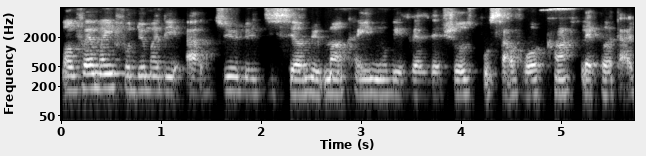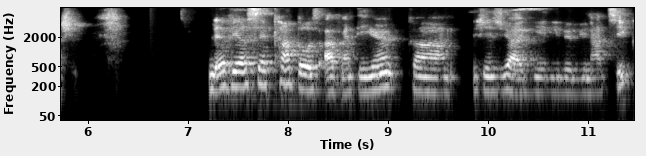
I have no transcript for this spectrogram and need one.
Donc, vraiment, il faut demander à Dieu le discernement quand il nous révèle des choses pour savoir quand les partager. Les versets 14 à 21, quand Jésus a guéri le lunatique,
